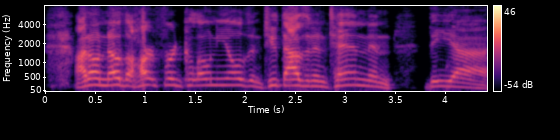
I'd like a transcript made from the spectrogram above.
I don't know the Hartford Colonials in 2010 and the uh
